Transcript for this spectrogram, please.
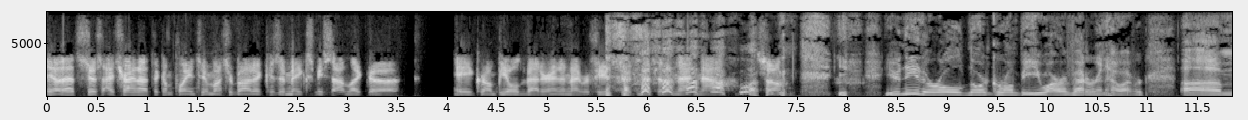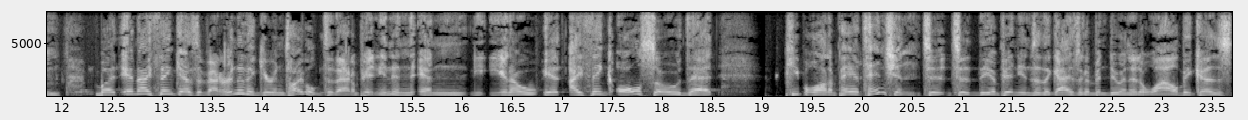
you know, that's just I try not to complain too much about it because it makes me sound like a a grumpy old veteran, and I refuse to admit that I'm that now. well, so you're neither old nor grumpy. You are a veteran, however. Um, but and I think as a veteran, I think you're entitled to that opinion, and and you know it. I think also that people ought to pay attention to, to the opinions of the guys that have been doing it a while because,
